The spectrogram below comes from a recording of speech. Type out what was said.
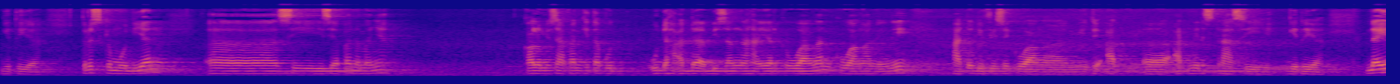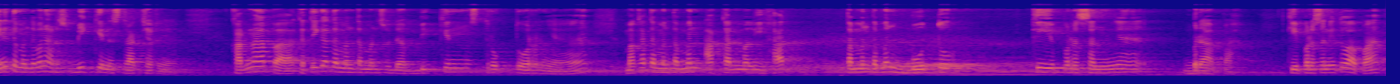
gitu ya. Terus kemudian uh, si siapa namanya? Kalau misalkan kita udah ada bisa nge-hire keuangan, keuangan ini ada divisi keuangan gitu ad, uh, administrasi gitu ya nah ini teman-teman harus bikin strukturnya karena apa? Ketika teman-teman sudah bikin strukturnya maka teman-teman akan melihat teman-teman butuh key personnya berapa. Key person itu apa?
